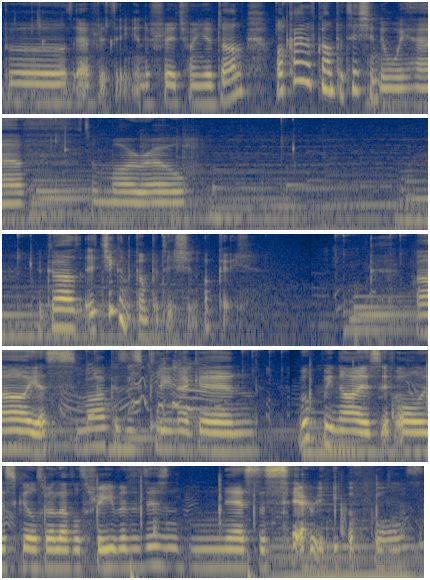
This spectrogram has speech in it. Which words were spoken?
put everything in the fridge when you're done. What kind of competition do we have tomorrow? We got a chicken competition. Okay. Oh yes, Marcus is clean again. Would be nice if all his skills were level 3, but it isn't necessary, of course.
